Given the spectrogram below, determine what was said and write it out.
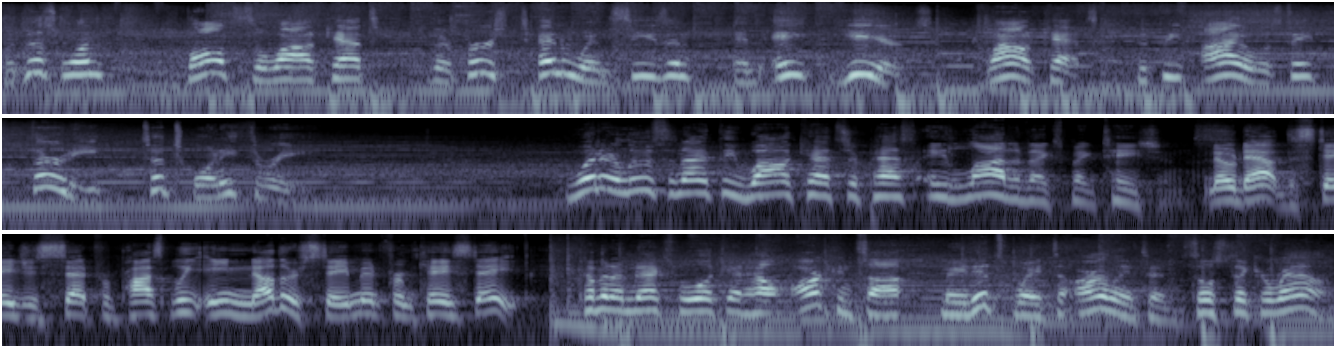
but this one vaults the Wildcats to their first 10-win season in eight years. Wildcats defeat Iowa State 30 to 23. Win or lose tonight, the Wildcats surpassed a lot of expectations. No doubt, the stage is set for possibly another statement from K-State. Coming up next, we'll look at how Arkansas made its way to Arlington, so stick around.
